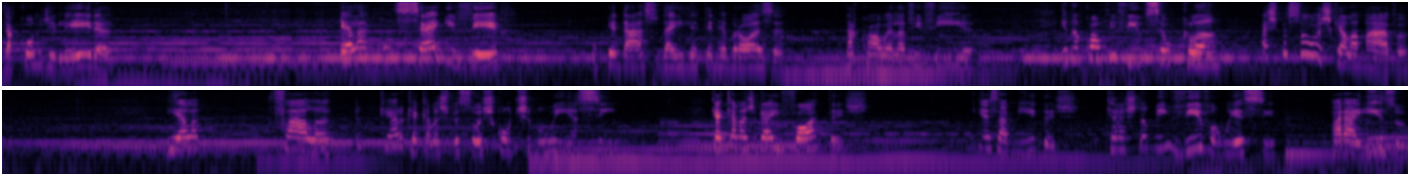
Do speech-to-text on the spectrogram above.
da cordilheira, ela consegue ver pedaço da ilha tenebrosa na qual ela vivia e na qual vivia o seu clã, as pessoas que ela amava. E ela fala: Eu não quero que aquelas pessoas continuem assim que aquelas gaivotas, minhas amigas, que elas também vivam esse paraíso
